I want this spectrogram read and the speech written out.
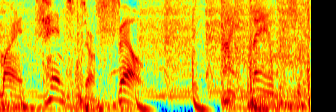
my intentions are felt. I ain't playing with you.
